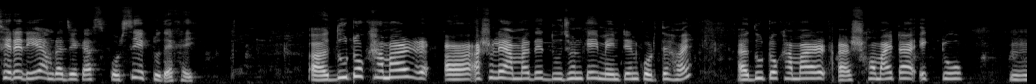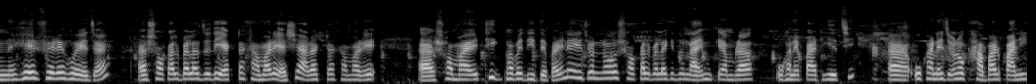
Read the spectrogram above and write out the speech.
ছেড়ে দিয়ে আমরা যে কাজ করছি, একটু দেখাই। দুটো খামার আসলে আমাদের দুজনকেই মেনটেন করতে হয়। দুটো খামার সময়টা একটু হেরফেরে হয়ে যায়। আর সকালবেলা যদি একটা খামারে আসি আর একটা খামারে সময় ঠিকভাবে দিতে পারি না। এই জন্য সকালবেলা কিন্তু নাইমকে আমরা ওখানে পাঠিয়েছি। ওখানে যেন খাবার পানি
